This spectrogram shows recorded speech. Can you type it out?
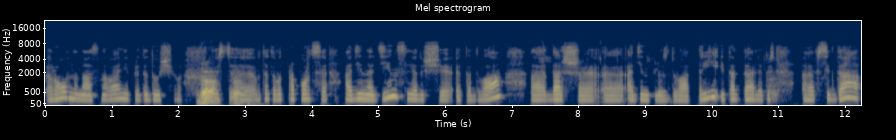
ровно на основании предыдущего. Да, то есть да. вот эта вот пропорция 1-1, следующее это 2, дальше 1 плюс 2, 3 и так далее. То есть всегда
